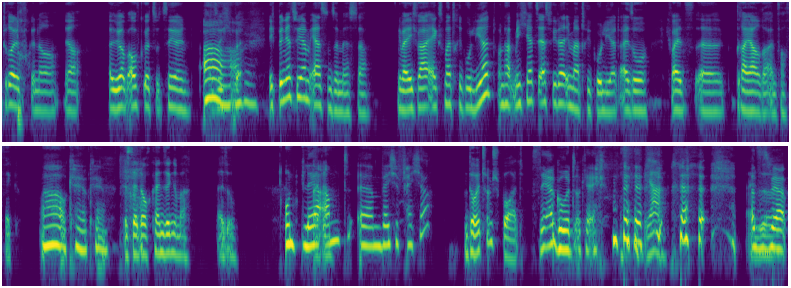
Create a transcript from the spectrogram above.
Zwölf? Genau, ja. Also ich habe aufgehört zu zählen. Ah, also ich, okay. ich bin jetzt wieder im ersten Semester. Weil ich war exmatrikuliert und habe mich jetzt erst wieder immatrikuliert. Also ich war jetzt äh, drei Jahre einfach weg. Ah, okay, okay. Das hätte auch keinen Sinn gemacht. Also. Und Lehramt, ähm, welche Fächer? Deutsch und Sport. Sehr gut, okay. ja. Also, also es wäre,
